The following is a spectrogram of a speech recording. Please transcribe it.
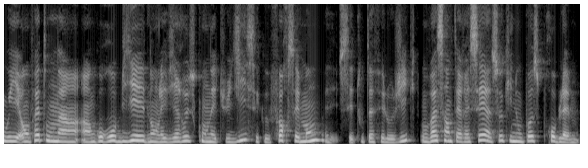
Oui, en fait, on a un gros biais dans les virus qu'on étudie, c'est que forcément, et c'est tout à fait logique, on va s'intéresser à ceux qui nous posent problème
